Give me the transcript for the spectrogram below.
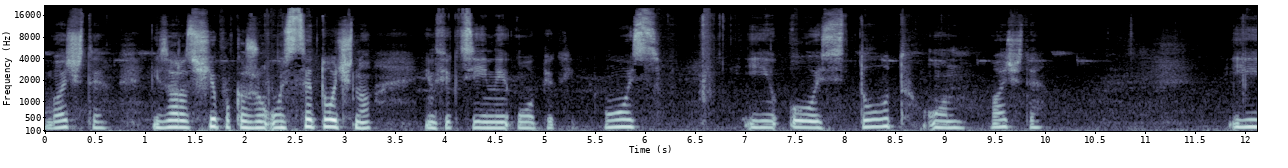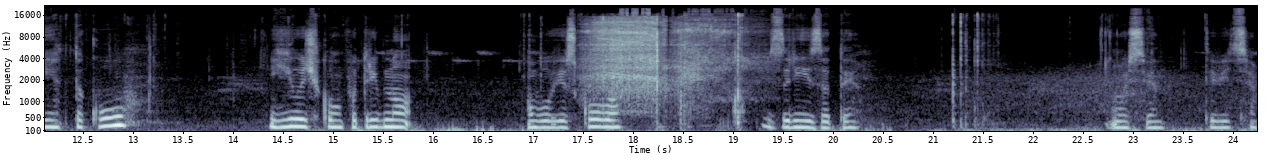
Бачите? І зараз ще покажу. Ось це точно інфекційний опік. Ось. І ось тут он, бачите? І таку гілочку потрібно обов'язково зрізати. Ось він, дивіться.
